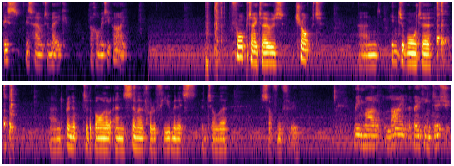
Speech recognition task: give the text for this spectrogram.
this is how to make a Homity pie. Four potatoes chopped and into water and bring up to the boil and simmer for a few minutes until they're softened through. Meanwhile, line a baking dish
